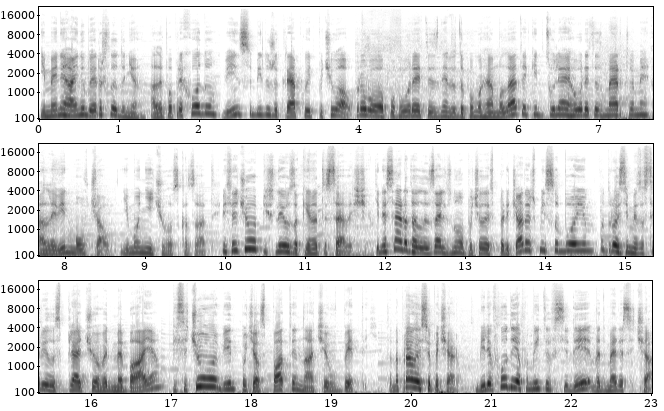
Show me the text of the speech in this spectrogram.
і ми негайно вирушили до нього. Але по приходу він собі дуже крепко відпочивав. Пробував поговорити з ним за допомогою амулета, який дозволяє говорити з мертвими, але він мовчав, йому нічого сказати. Після чого пішли у закинуте селище. Тінесера та Лизель знову почали сперечатись між собою. По дорозі ми зустріли сплячого ведмебая, після чого він почав спати, наче вбитий. Та направились у печеру. Біля входу я помітив сліди ведмедя сича,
